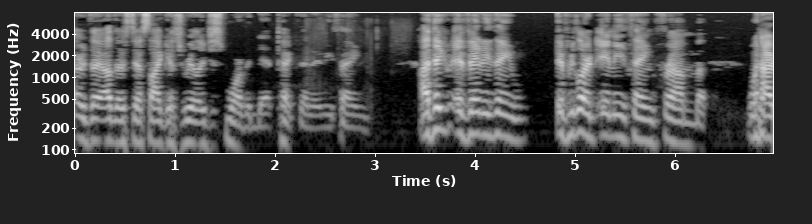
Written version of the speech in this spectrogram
or the other's dislike is really just more of a nitpick than anything. I think if anything, if we learned anything from when I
